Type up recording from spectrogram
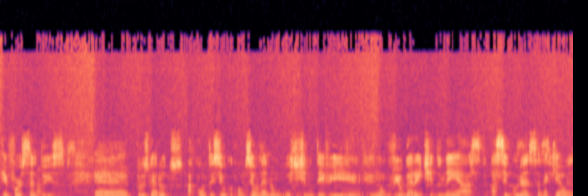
Reforçando isso é, para os garotos, aconteceu o que aconteceu, né? Não, a gente não teve, não viu garantido nem a, a segurança, né? Que é o,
